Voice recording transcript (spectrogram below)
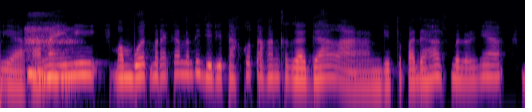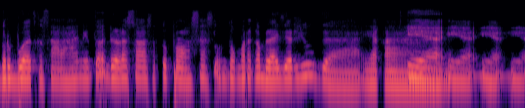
Iya, karena ini membuat mereka nanti jadi takut akan kegagalan gitu. Padahal sebenarnya berbuat kesalahan itu adalah salah satu proses untuk mereka belajar juga, ya kan? Iya, iya, iya, iya,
